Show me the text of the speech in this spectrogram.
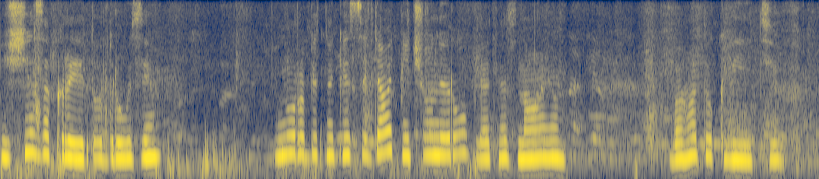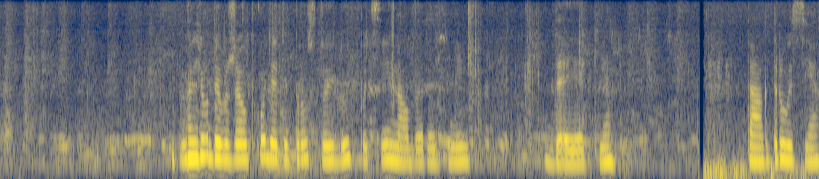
І ще закрито, друзі. Ну, робітники сидять, нічого не роблять, не знаю. Багато квітів. Люди вже обходять і просто йдуть по цій набережній. Деякі. Так, друзі.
